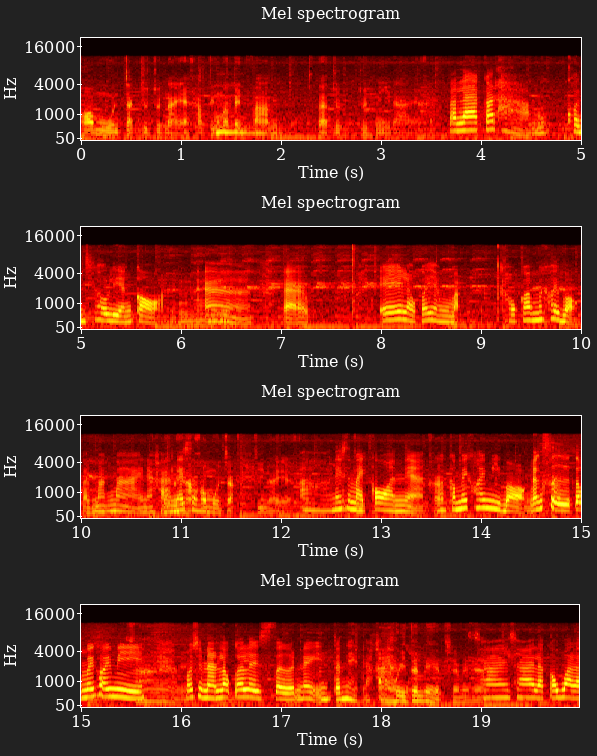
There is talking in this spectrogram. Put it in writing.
ข้อมูลจากจุดจุดๆไหนอะครับ ถึงมาเป็นฟาร์มณจุดจุดๆนี้ได้อะครับ ตอนแรกก็ถามคนที่เขาเลี้ยงก่อนอืม อ่าแต่เอ๊ะเราก็ยังแบบ เขาก็ไม่ค่อยบอกกันมากมายนะคะเราไปในหาสมข้อมูลจากที่ไหนอะครับอ่าในสมัยก่อนเนี่ยครับมันก็ไม่ค่อยมีบอกหนังสือก็ไม่ค่อยมีใช่เพราะฉะนั้นเราก็เลย search ในอินเทอร์เน็ตอะอ๋ค่ะออินเทอร์เน็ตใช่ไหมฮะใช่ใช่แล้วก็วาร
